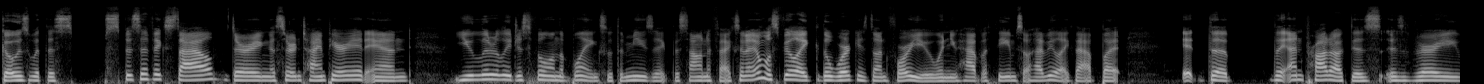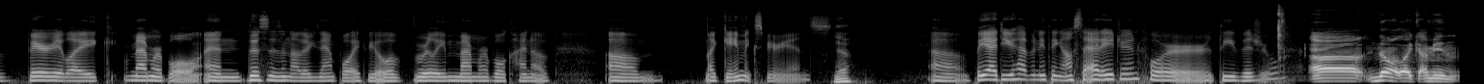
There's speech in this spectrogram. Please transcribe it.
goes with this specific style during a certain time period and you literally just fill in the blanks with the music, the sound effects, and I almost feel like the work is done for you when you have a theme so heavy like that. But it the the end product is is very very like memorable, and this is another example I feel of really memorable kind of um, like game experience. Yeah. Um, but yeah, do you have anything else to add, Adrian, for the visual? Uh, no, like I mean,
